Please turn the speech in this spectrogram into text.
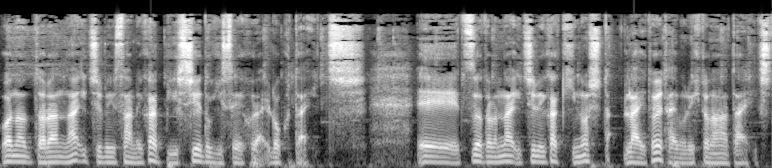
ワンアウトランナー一塁三塁からビシエド犠牲フライ6対1。えー、ツーアウトランナー一塁から木下、ライトへタイムリーヒット7対1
